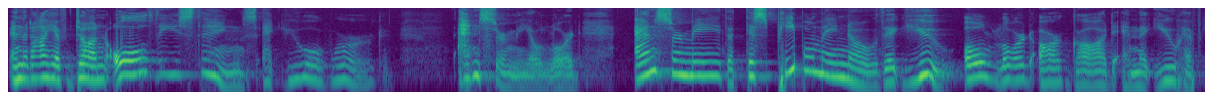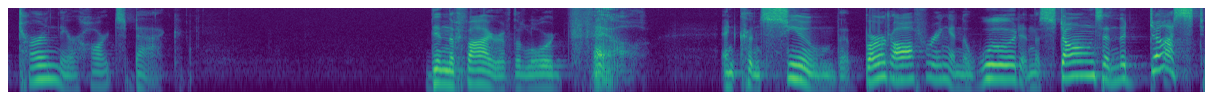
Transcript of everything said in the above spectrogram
and that I have done all these things at your word. Answer me, O Lord, Answer me that this people may know that you, O Lord, are God, and that you have turned their hearts back. Then the fire of the Lord fell and consumed the burnt offering and the wood and the stones and the dust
